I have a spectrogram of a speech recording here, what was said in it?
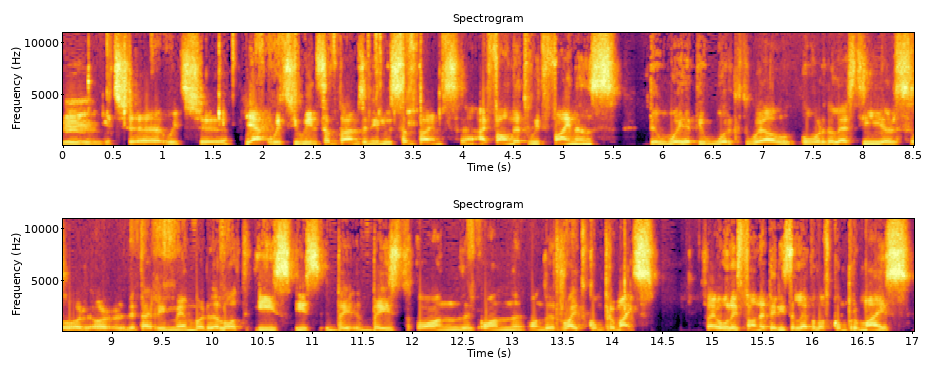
mm. which uh, which uh, yeah which you win sometimes and you lose sometimes uh, i found that with finance the way that it worked well over the last years or, or that i remembered a lot is is ba- based on the, on on the right compromise so i always found that there is a level of compromise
